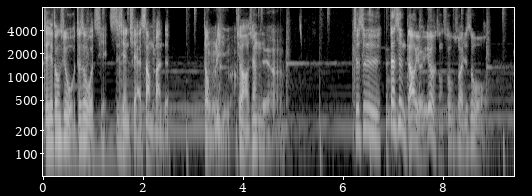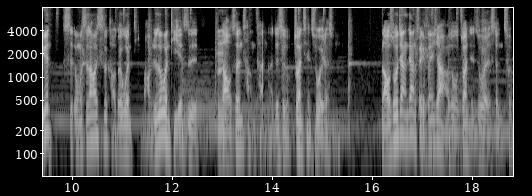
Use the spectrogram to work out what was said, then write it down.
这些东西我这是我起之前起来上班的动力嘛。就好像对啊，就是，但是你知道有又有一种说不出来，就是我因为时我们时常会思考这个问题嘛，我觉得问题也是嗯。老生常谈啊，就是赚钱是为了什么？老说这样这样其实对。分享说我赚钱是为了生存，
